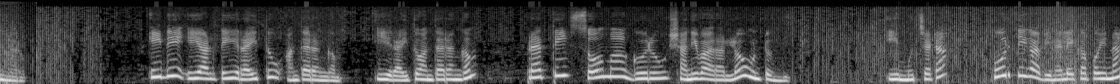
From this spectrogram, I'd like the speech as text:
ఇన్నారు. ఇది ఇయాల్టి రైతు అంతరంగం. ఈ రైతు అంతరంగం ప్రతి సోమ గురు శనివారాల్లో ఉంటుంది. ఈ ముచ్చట పూర్తిగా వినలేకపోయినా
